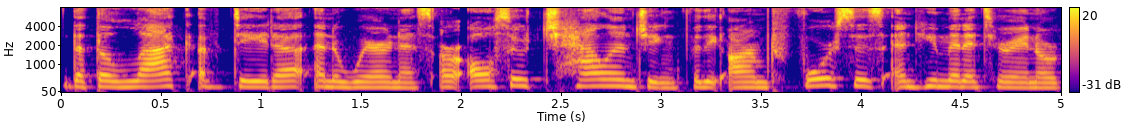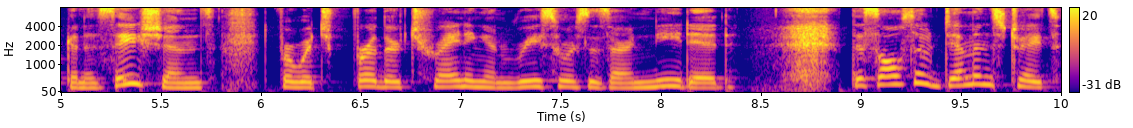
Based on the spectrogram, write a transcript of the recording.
that the lack of data and awareness are also challenging for the armed forces and humanitarian organizations, for which further training and resources are needed, this also demonstrates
